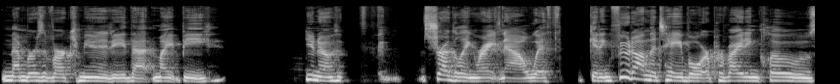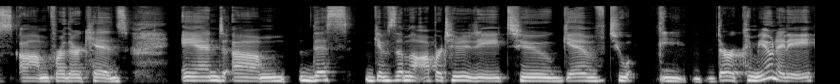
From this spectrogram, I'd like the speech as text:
members of our community that might be, you know, struggling right now with getting food on the table or providing clothes um, for their kids. And um, this gives them the opportunity to give to their community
